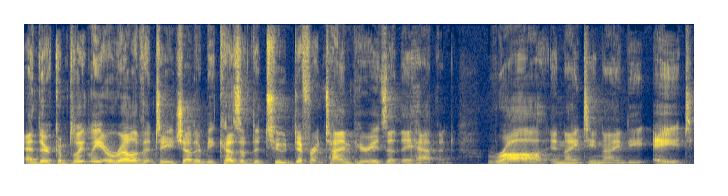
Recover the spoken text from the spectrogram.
and they're completely irrelevant to each other because of the two different time periods that they happened. Raw in 1998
